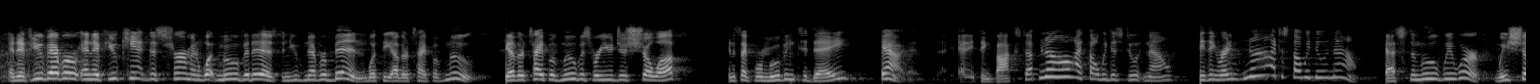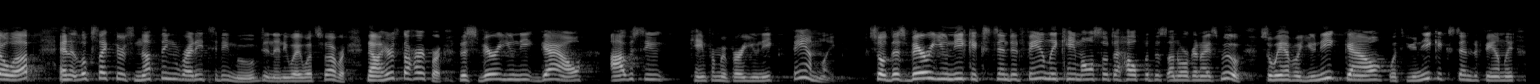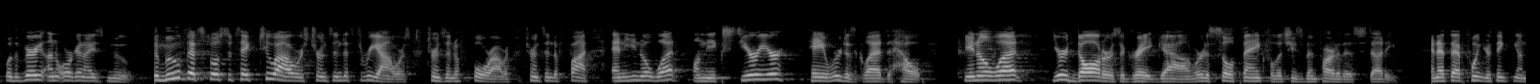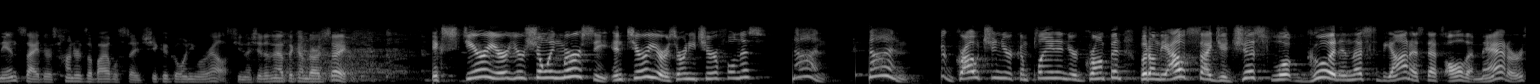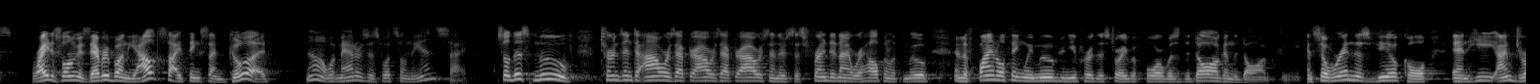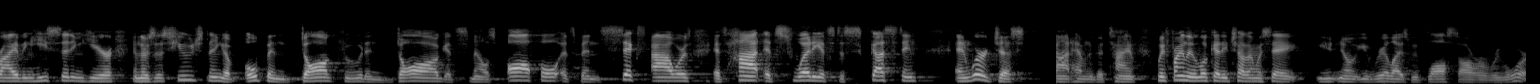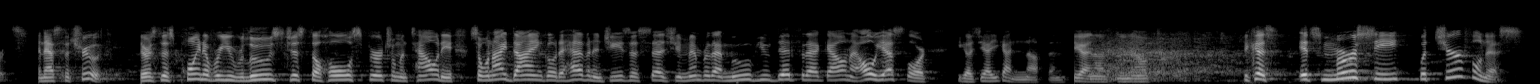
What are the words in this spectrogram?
And if you've ever and if you can't determine what move it is, then you've never been with the other type of move. The other type of move is where you just show up and it's like we're moving today. Yeah, anything boxed up? No, I thought we just do it now. Anything ready? No, I just thought we'd do it now. That's the move we work. We show up, and it looks like there's nothing ready to be moved in any way whatsoever. Now, here's the hard part. This very unique gal obviously came from a very unique family. So this very unique extended family came also to help with this unorganized move. So we have a unique gal with unique extended family with a very unorganized move. The move that's supposed to take two hours turns into three hours, turns into four hours, turns into five. And you know what? On the exterior, hey, we're just glad to help. You know what? Your daughter is a great gal, and we're just so thankful that she's been part of this study. And at that point, you're thinking on the inside, there's hundreds of Bible studies. She could go anywhere else. You know, she doesn't have to come to our study. Exterior, you're showing mercy. Interior, is there any cheerfulness? None. None. You're grouching, you're complaining, you're grumping, but on the outside, you just look good. And let's be honest, that's all that matters, right? As long as everybody on the outside thinks I'm good. No, what matters is what's on the inside. So this move turns into hours after hours after hours, and there's this friend and I were helping with the move. And the final thing we moved, and you've heard this story before, was the dog and the dog food. And so we're in this vehicle, and he, I'm driving, he's sitting here, and there's this huge thing of open dog food and dog. It smells awful. It's been six hours. It's hot. It's sweaty. It's disgusting, and we're just not having a good time. We finally look at each other and we say, you know, you realize we've lost our rewards. And that's the truth. There's this point of where you lose just the whole spiritual mentality. So when I die and go to heaven and Jesus says, You remember that move you did for that gal? And I, oh yes, Lord. He goes, Yeah, you got nothing. You got nothing, you know. Because it's mercy with cheerfulness.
